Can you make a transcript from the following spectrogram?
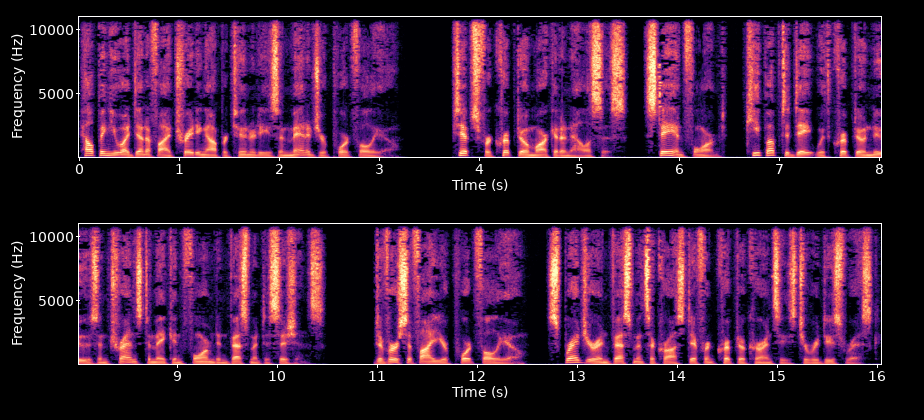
helping you identify trading opportunities and manage your portfolio. Tips for crypto market analysis Stay informed, keep up to date with crypto news and trends to make informed investment decisions. Diversify your portfolio, Spread your investments across different cryptocurrencies to reduce risk.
